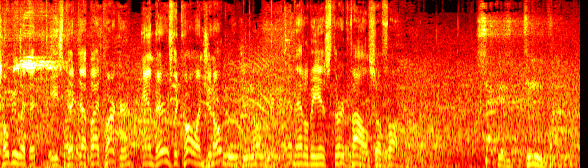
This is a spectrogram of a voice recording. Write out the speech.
Kobe with it. He's picked up by Parker. And there's the call on Ginobili. Ginobili. And that'll be his third foul so far. Second team foul.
